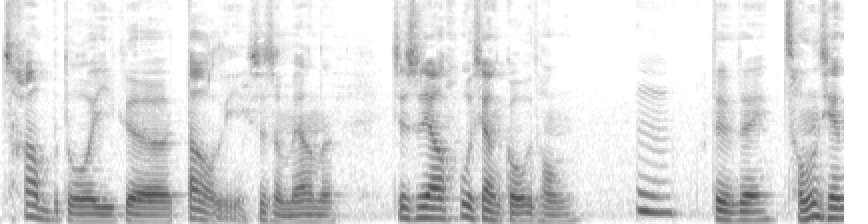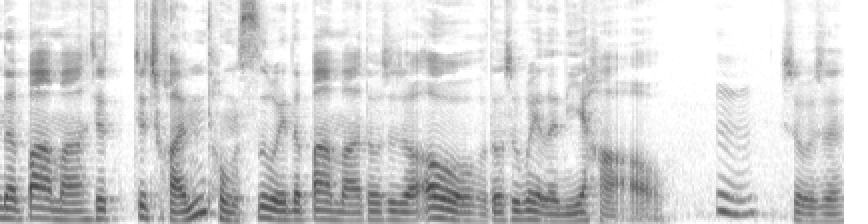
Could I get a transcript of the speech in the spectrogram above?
差不多一个道理。是什么样呢？就是要互相沟通，嗯对不对？从前的爸妈，就就传统思维的爸妈，都是说哦，我都是为了你好，嗯是不是？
